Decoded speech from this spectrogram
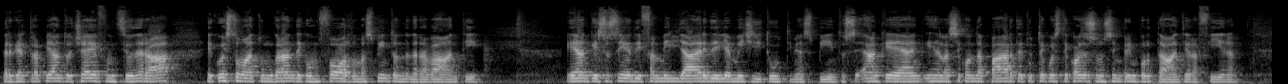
perché il trapianto c'è e funzionerà. E questo mi ha dato un grande conforto, mi ha spinto ad andare avanti e anche il sostegno dei familiari, degli amici di tutti mi ha spinto, anche, anche nella seconda parte tutte queste cose sono sempre importanti alla fine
